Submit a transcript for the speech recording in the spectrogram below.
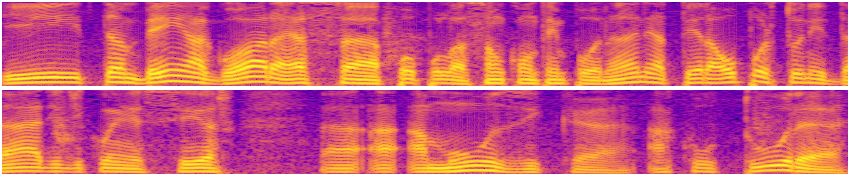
E também agora essa população contemporânea ter a oportunidade de conhecer a, a, a música, a cultura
